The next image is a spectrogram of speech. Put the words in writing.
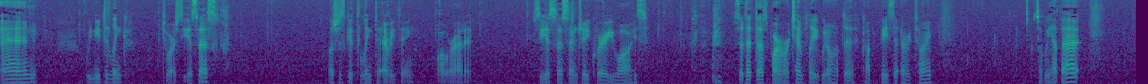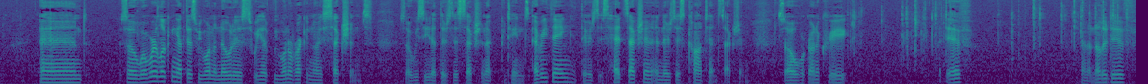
And we need to link to our CSS. Let's just get the link to everything while we're at it. CSS and jQuery UIs. so that that's part of our template. We don't have to copy paste it every time. So we have that. And so when we're looking at this, we want to notice, we, have, we want to recognize sections. So we see that there's this section that contains everything, there's this head section, and there's this content section. So we're going to create a div, and another div,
